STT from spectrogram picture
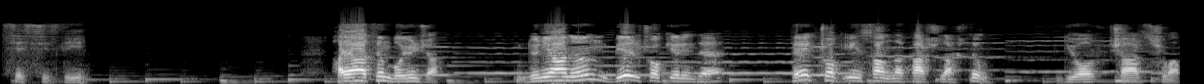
sessizliğin. Hayatım boyunca dünyanın birçok yerinde pek çok insanla karşılaştım, diyor Charles Schwab.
